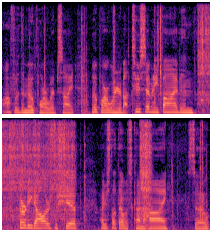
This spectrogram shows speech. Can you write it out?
off of the Mopar website. Mopar wanted about 275 and $30 to ship. I just thought that was kind of high. So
